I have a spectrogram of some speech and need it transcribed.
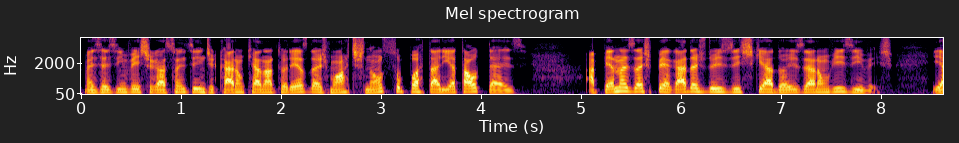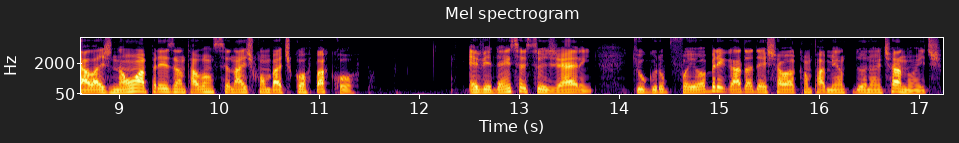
mas as investigações indicaram que a natureza das mortes não suportaria tal tese. Apenas as pegadas dos esquiadores eram visíveis, e elas não apresentavam sinais de combate corpo a corpo. Evidências sugerem que o grupo foi obrigado a deixar o acampamento durante a noite,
